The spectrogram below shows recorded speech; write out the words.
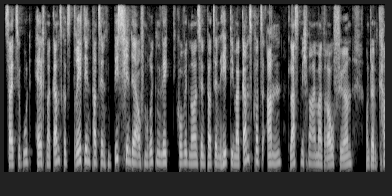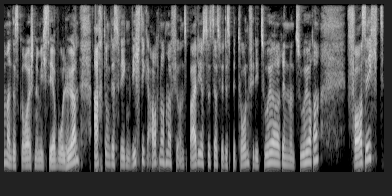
seid so gut, helft mal ganz kurz, dreht den Patienten ein bisschen, der auf dem Rücken liegt, Covid-19-Patienten, hebt die mal ganz kurz an, lasst mich mal einmal drauf hören und dann kann man das Geräusch nämlich sehr wohl hören. Achtung, deswegen wichtig auch nochmal für uns beide, Justus, dass wir das betonen für die Zuhörerinnen und Zuhörer. Vorsicht,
